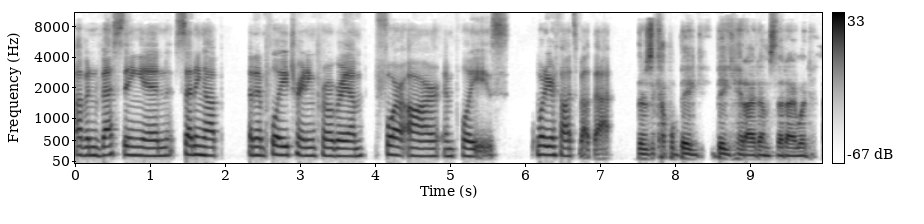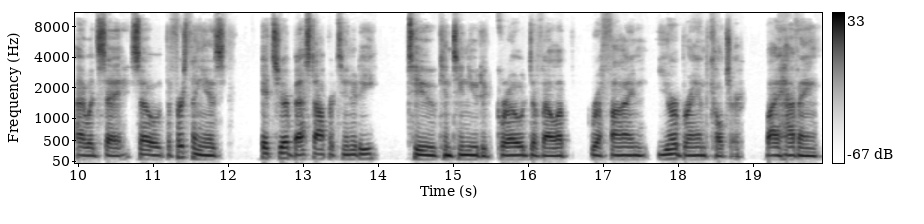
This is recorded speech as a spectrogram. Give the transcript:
of investing in setting up an employee training program for our employees. What are your thoughts about that? there's a couple big big hit items that I would I would say. So the first thing is it's your best opportunity to continue to grow, develop, refine your brand culture by having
